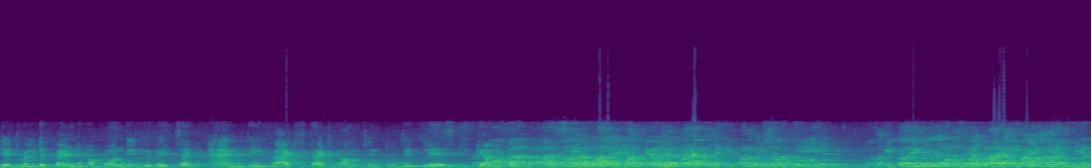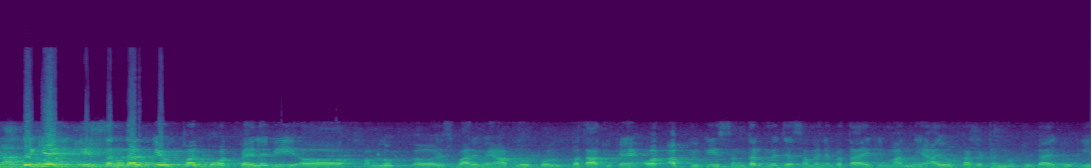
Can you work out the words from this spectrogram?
it will depend upon the विवेचक and the facts that comes into the place की क्या निकल देखिए इस संदर्भ के ऊपर बहुत पहले भी आ, हम लोग इस बारे में आप लोगों को बता चुके हैं। और अब क्योंकि इस संदर्भ में जैसा मैंने बताया कि माननीय आयोग का गठन हो चुका है जो कि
